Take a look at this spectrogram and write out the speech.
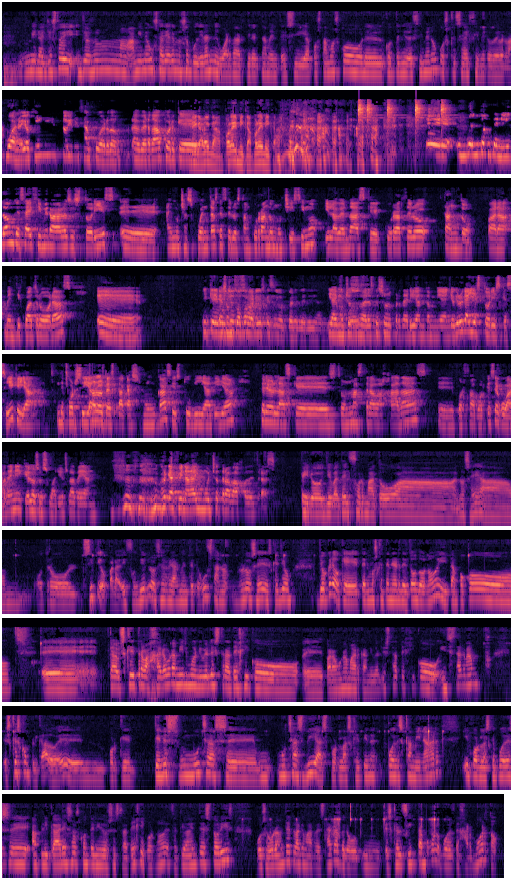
Mira, yo estoy, yo a mí me gustaría que no se pudieran ni guardar directamente. Si apostamos por el contenido efímero, pues que sea efímero de verdad. Bueno, yo aquí estoy de desacuerdo, la verdad, porque. Venga, venga, polémica, polémica. Eh, un buen contenido, aunque sea efímero, ahora los stories, eh, hay muchas cuentas que se lo están currando muchísimo y la verdad es que currárselo tanto para 24 horas eh, y que hay muchos usuarios que se lo perderían. Y hay muchos usuarios que se lo perderían también. Yo creo que hay stories que sí, que ya de por sí ya no los destacas nunca, si es tu día a día, pero las que son más trabajadas, eh, por favor que se guarden y que los usuarios la vean, porque al final hay mucho trabajo detrás pero llévate el formato a, no sé, a otro sitio para difundirlo si realmente te gusta. No, lo sé, es que yo, yo creo que tenemos que tener de todo, ¿no? Y tampoco, eh, claro, es que trabajar ahora mismo a nivel estratégico eh, para una marca, a nivel estratégico Instagram, es que es complicado, ¿eh? Porque tienes muchas, eh, muchas vías por las que tienes, puedes caminar y por las que puedes eh, aplicar esos contenidos estratégicos, ¿no? Efectivamente, Stories, pues seguramente es la que más destaca, pero mm, es que el feed tampoco lo puedes dejar muerto.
